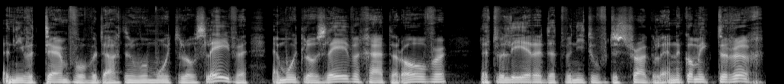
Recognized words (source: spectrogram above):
een nieuwe term voor bedacht. En we moeiteloos leven. En moeiteloos leven gaat erover dat we leren dat we niet hoeven te struggelen. En dan kom ik terug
